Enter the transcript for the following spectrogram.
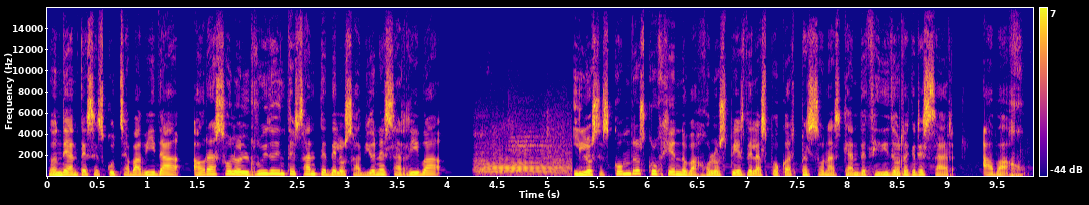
Donde antes se escuchaba vida, ahora solo el ruido incesante de los aviones arriba y los escombros crujiendo bajo los pies de las pocas personas que han decidido regresar abajo.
